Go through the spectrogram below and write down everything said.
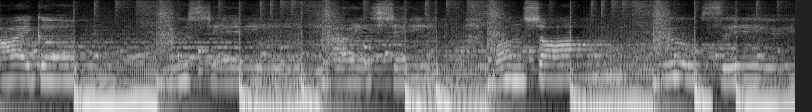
I go. You say, I say, one song to sing.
